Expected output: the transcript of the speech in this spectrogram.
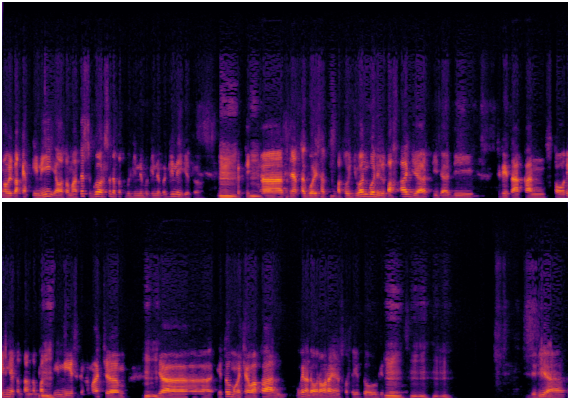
ngambil paket ini ya otomatis gue harus dapat begini begini begini gitu. Hmm, ketika hmm. ternyata gue di satu tempat tujuan gue dilepas aja tidak diceritakan storynya tentang tempat hmm. ini segala macam hmm. ya itu mengecewakan. Mungkin ada orang-orang yang seperti itu gitu. Hmm. Jadi yeah. ya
